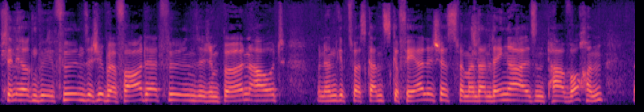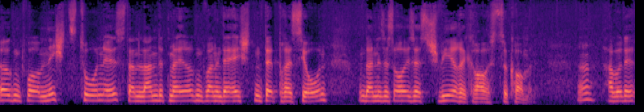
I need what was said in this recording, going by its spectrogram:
sind irgendwie, fühlen sich überfordert, fühlen sich im Burnout. Und dann gibt es was ganz Gefährliches, wenn man dann länger als ein paar Wochen irgendwo im Nichtstun ist, dann landet man irgendwann in der echten Depression und dann ist es äußerst schwierig rauszukommen. Aber es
